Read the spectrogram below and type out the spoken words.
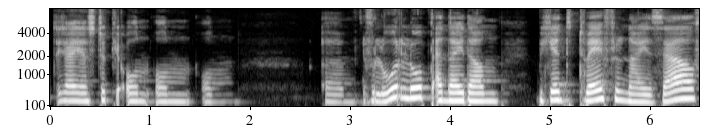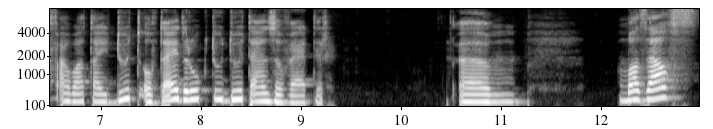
dat je een stukje on, on, on, um, verloren loopt en dat je dan begint te twijfelen naar jezelf en wat dat je doet, of dat je er ook toe doet en zo verder. Um, maar zelfs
